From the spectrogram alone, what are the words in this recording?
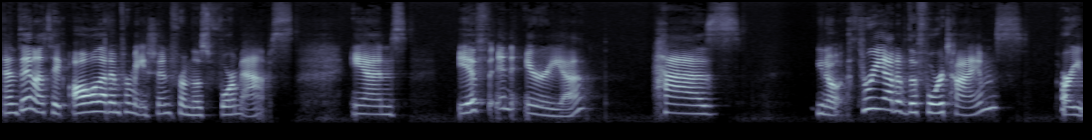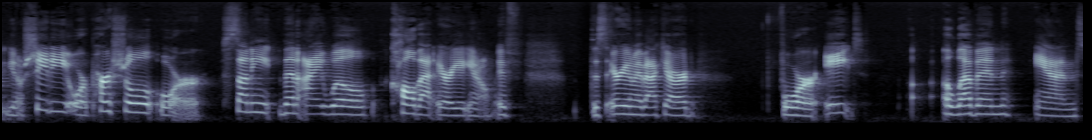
And then I'll take all that information from those four maps. And if an area has, you know, three out of the four times are, you know, shady or partial or sunny, then I will call that area, you know, if this area in my backyard for 8, 11, and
